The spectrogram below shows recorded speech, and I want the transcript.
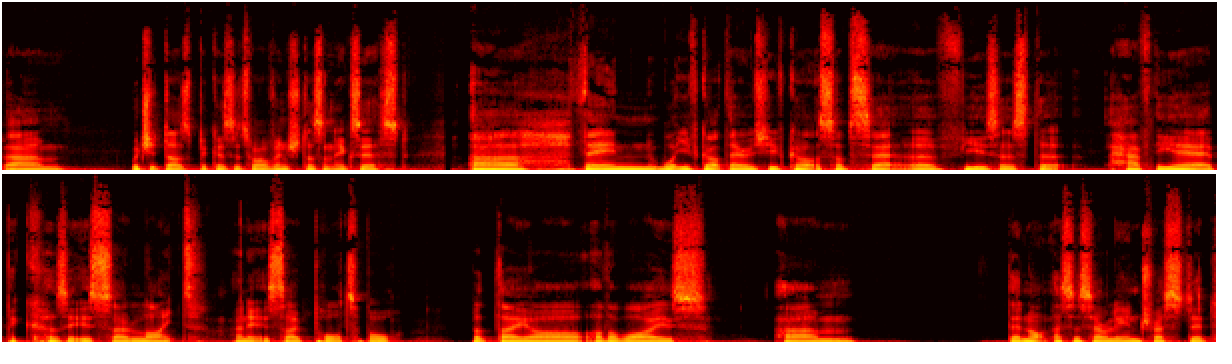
Um, which it does because the 12 inch doesn't exist. Uh, then what you've got there is you've got a subset of users that have the Air because it is so light and it is so portable, but they are otherwise um, they're not necessarily interested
